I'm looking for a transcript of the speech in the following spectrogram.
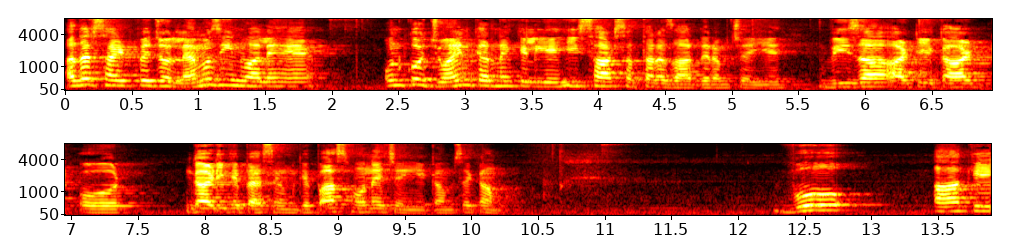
अदर साइड पे जो लेमोजीन वाले हैं उनको ज्वाइन करने के लिए ही साठ सत्तर हज़ार दिरम चाहिए। वीज़ा आरटी कार्ड और गाड़ी के पैसे उनके पास होने चाहिए कम से कम। वो आके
